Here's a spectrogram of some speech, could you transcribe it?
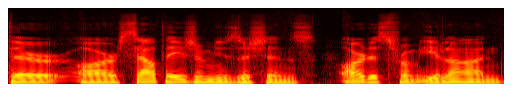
There are South Asian musicians, artists from Iran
